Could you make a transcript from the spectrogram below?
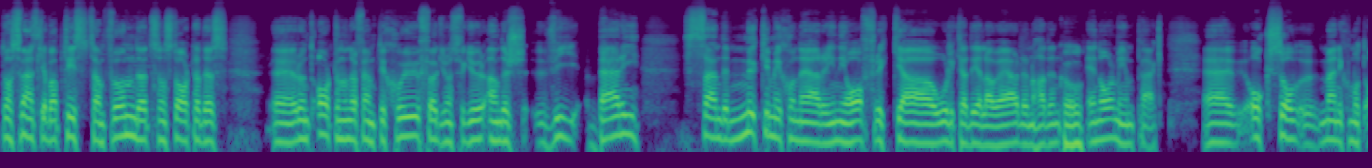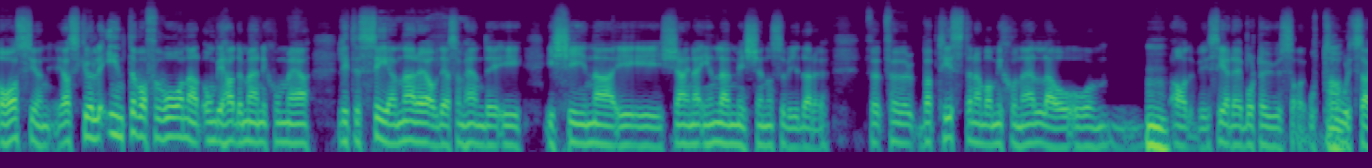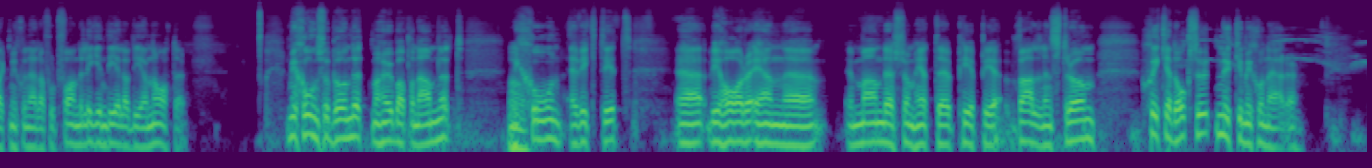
Du har Svenska baptistsamfundet som startades eh, runt 1857, förgrundsfigur Anders Wiberg sände mycket missionärer in i Afrika och olika delar av världen och hade en cool. enorm impact. Eh, också människor mot Asien. Jag skulle inte vara förvånad om vi hade människor med lite senare av det som hände i, i Kina, i, i China Inland Mission och så vidare. För, för baptisterna var missionella och, och mm. ja, vi ser det borta i USA, otroligt ja. starkt missionella fortfarande. Det ligger en del av DNA där. Missionsförbundet, man hör ju bara på namnet. Mission är viktigt. Eh, vi har en eh, en man där som hette PP Wallenström skickade också ut mycket missionärer.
